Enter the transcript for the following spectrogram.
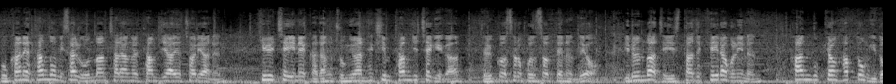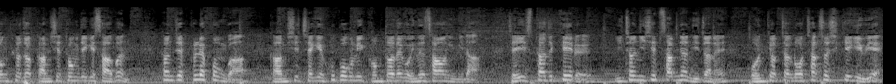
북한의 탄도미사일 운반 차량을 탐지하여 처리하는 킬체인의 가장 중요한 핵심 탐지 체계가 될 것으로 분석되는데요. 이른바 제이스타즈 K라 불리는 한국형 합동 이동 표적 감시 통제기 사업은 현재 플랫폼과 감시 체계 후보군이 검토되고 있는 상황입니다. JSTARS K를 2023년 이전에 본격적으로 착수시키기 위해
